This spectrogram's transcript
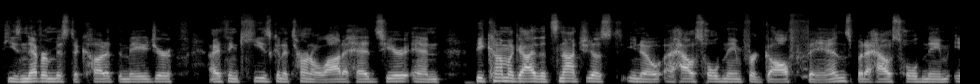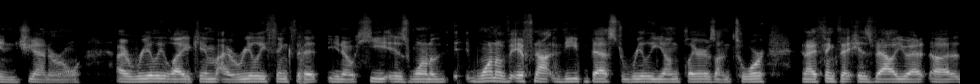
He's never missed a cut at the major. I think he's going to turn a lot of heads here and become a guy that's not just, you know, a household name for golf fans, but a household name in general. I really like him. I really think that, you know, he is one of one of if not the best really young players on tour and I think that his value at uh,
